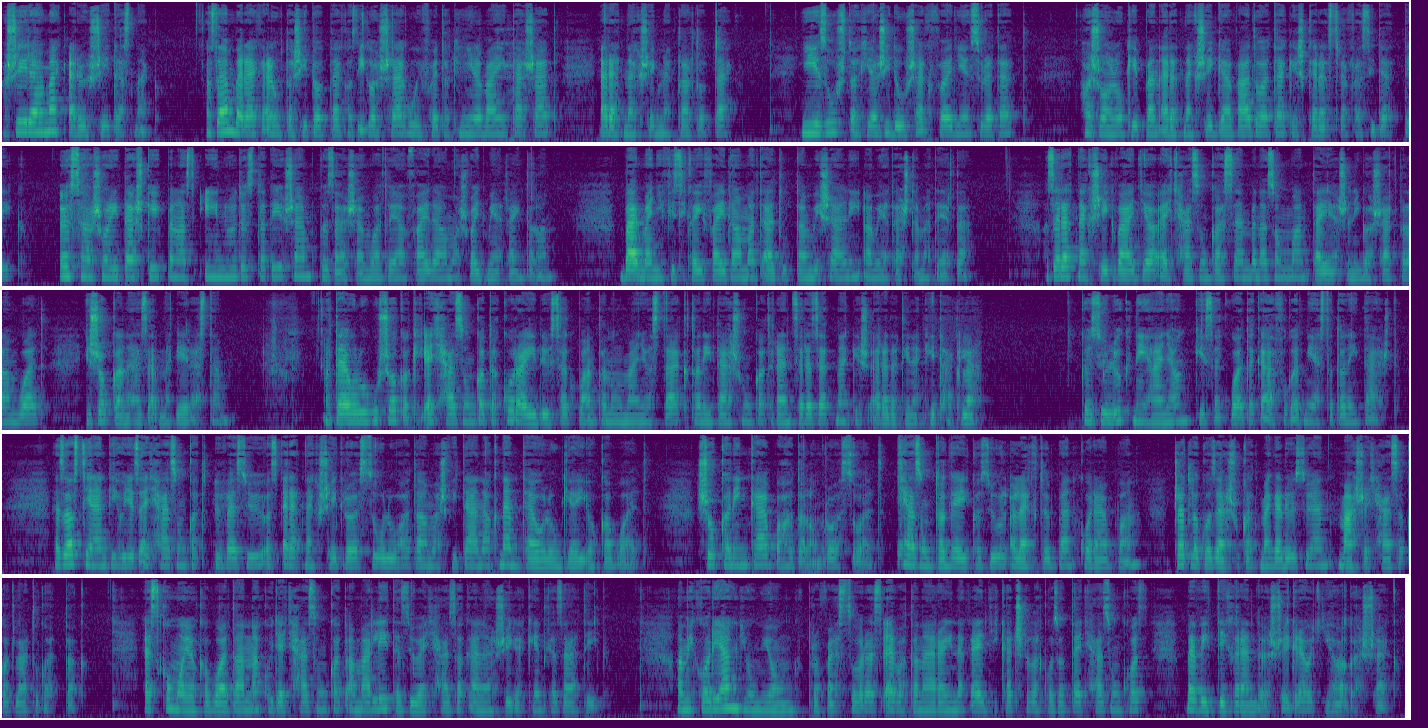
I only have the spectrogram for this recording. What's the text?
A sérelmek erőssé tesznek. Az emberek elutasították az igazság újfajta kinyilvánítását, eretnekségnek tartották. Jézust, aki a zsidóság földjén született, hasonlóképpen eretnekséggel vádolták és keresztre feszítették. Összehasonlításképpen az én üldöztetésem közel sem volt olyan fájdalmas vagy méltánytalan. Bármennyi fizikai fájdalmat el tudtam viselni, ami a testemet érte. Az eretnekség vágya egyházunkkal szemben azonban teljesen igazságtalan volt, és sokkal nehezebbnek éreztem. A teológusok, akik egyházunkat a korai időszakban tanulmányozták, tanításunkat rendszerezetnek és eredetinek hittek le. Közülük néhányan készek voltak elfogadni ezt a tanítást. Ez azt jelenti, hogy az egyházunkat övező, az eretnekségről szóló hatalmas vitának nem teológiai oka volt. Sokkal inkább a hatalomról szólt. Egyházunk tagjai közül a legtöbben korábban, csatlakozásukat megelőzően más egyházakat látogattak. Ez komoly oka volt annak, hogy egyházunkat a már létező egyházak ellenségeként kezelték. Amikor Yang Jung Yong professzor az Eva tanárainak egyiket csatlakozott egyházunkhoz, bevitték a rendőrségre, hogy kihallgassák.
